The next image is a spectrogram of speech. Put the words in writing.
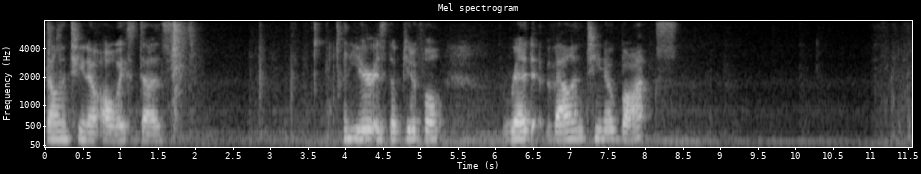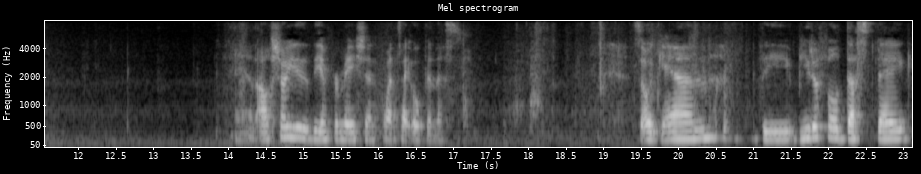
Valentino always does. And here is the beautiful red Valentino box. And I'll show you the information once I open this. So again, the beautiful dust bag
